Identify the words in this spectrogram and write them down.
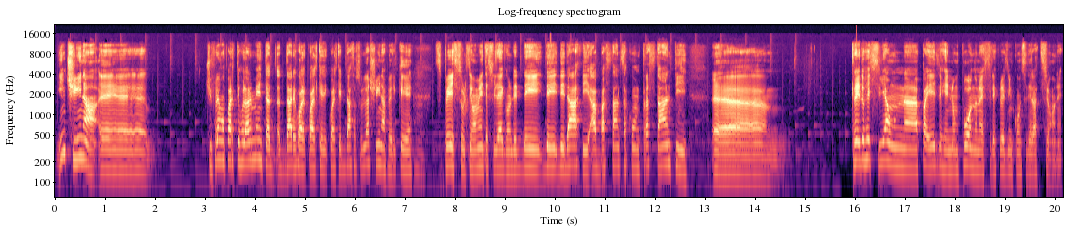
In Cina eh, ci fremo particolarmente a, a dare qual, qualche, qualche, dato sulla Cina perché mm. spesso ultimamente si leggono dei, dei, dei, dei dati abbastanza contrastanti. Eh, credo che sia un paese che non può non essere preso in considerazione.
